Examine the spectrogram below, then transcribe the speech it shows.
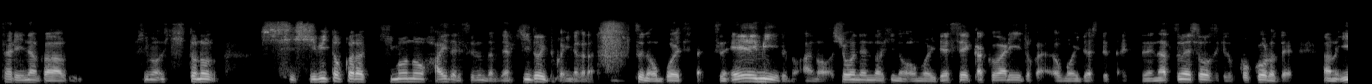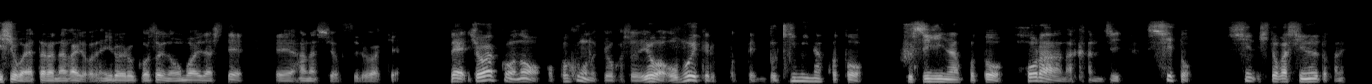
たり、なんか、人のし、死人から着物を剥いだりするんだみたいな、ひどいとか言いながら、そういうのを覚えてたりですね。エーミールのあの少年の日の思い出、性格悪いとか思い出してたりですね。夏目漱石の心で、あの、衣装がやたら長いとかね、いろいろこうそういうのを思い出して、えー、話をするわけ。で、小学校の国語の教科書で、要は覚えてることって不気味なこと、不思議なこと、ホラーな感じ、死と、人が死ぬとかね、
